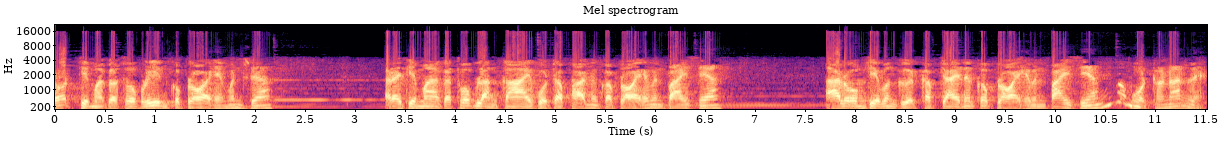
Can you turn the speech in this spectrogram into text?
รสที่มากระทบริ้นก็ปล่อยให้มันซะอะไรที่มากระทบร่างกายผลพานก็ปล่อยให้มันไปเสียอารมณ์ที่บังเกิดกับใจนั้นก็ปล่อยให้มันไปเสียก็หมดเท่านั้นแหละ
